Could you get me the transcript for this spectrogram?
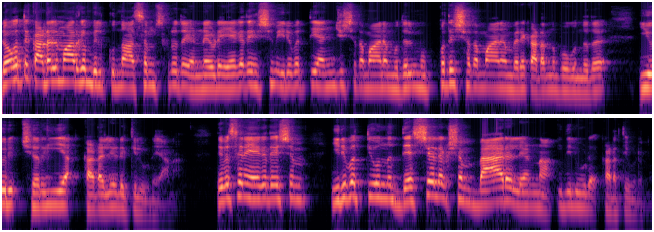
ലോകത്ത് കടൽ മാർഗം വിൽക്കുന്ന അസംസ്കൃത എണ്ണയുടെ ഏകദേശം ഇരുപത്തി അഞ്ച് ശതമാനം മുതൽ മുപ്പത് ശതമാനം വരെ കടന്നു പോകുന്നത് ഈ ഒരു ചെറിയ കടലിടുക്കിലൂടെയാണ്. ദിവസേന ഏകദേശം ഇരുപത്തിയൊന്ന് ദശലക്ഷം ബാരൽ എണ്ണ ഇതിലൂടെ കടത്തിവിടുന്നു.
